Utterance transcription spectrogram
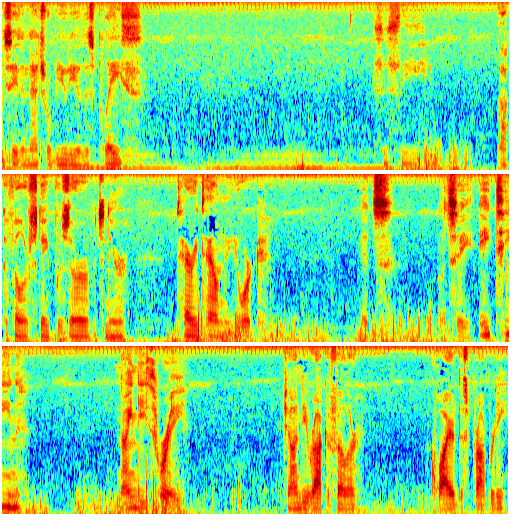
can see the natural beauty of this place. This is the Rockefeller State Preserve. It's near Tarrytown, New York. It's, let's see, 1893. John D. Rockefeller acquired this property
